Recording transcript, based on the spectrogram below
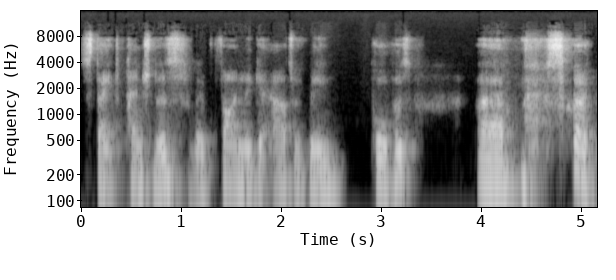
state pensioners. They finally get out of being paupers. Um, so,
